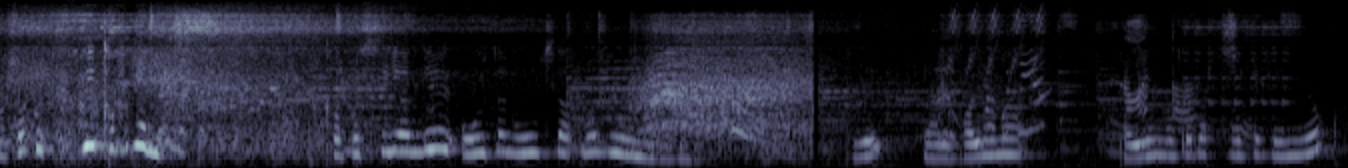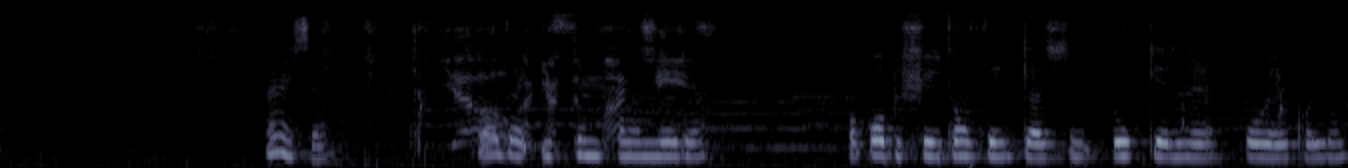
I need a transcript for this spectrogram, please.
Bak bak bak. Bir kafa geldi. Kafası geldi. O yüzden ulti yapmaz zorundaydım. Bize yani Byron'a Byron'un o kadar fazla benim yok. Her neyse. Orada isim falan böyle. Bak o bir şeytan fink gelsin. Dog yerine oraya koyacağım.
